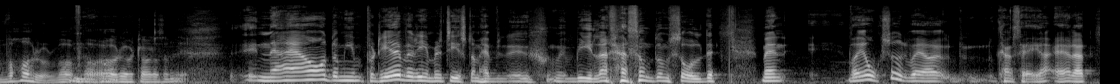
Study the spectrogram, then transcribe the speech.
varor. Vad, var, har du hört talas om det? Nej, de importerade väl rimligtvis de här eh, bilarna som de sålde. Men vad jag också vad jag kan säga är att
